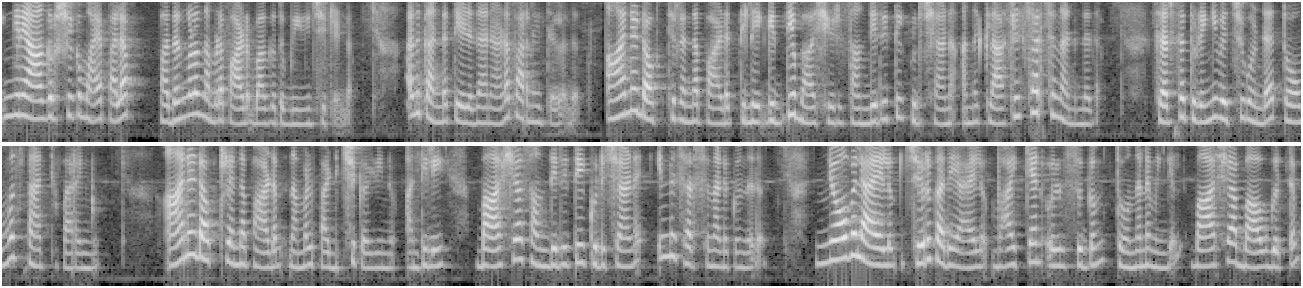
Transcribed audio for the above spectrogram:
ഇങ്ങനെ ആകർഷകമായ പല പദങ്ങളും നമ്മുടെ പാഠഭാഗത്ത് ഉപയോഗിച്ചിട്ടുണ്ട്. അത് കണ്ടെത്തി എഴുതാനാണ് പറഞ്ഞിട്ടുള്ളത്. ആന ഡോക്ടർ എന്ന പാഠത്തിലെ ഗദ്യഭാഷയുടെ സൗന്ദര്യത്തെക്കുറിച്ചാണ് അന്ന് ക്ലാസ്സിൽ ചർച്ച നടന്നത്. ചർച്ച തുടങ്ങി വെച്ചുകൊണ്ട് തോമസ് മാത്യു പറഞ്ഞു ആന ഡോക്ടർ എന്ന പാഠം നമ്മൾ പഠിച്ചു കഴിഞ്ഞു. അതിലെ ഭാഷാ സൗന്ദര്യത്തെക്കുറിച്ചാണ് ഇന്ന് ചർച്ച നടക്കുന്നത്. നോവലായാലും ചെറുകഥയായാലും വായിക്കാൻ ഒരു സുഖം തോന്നണമെങ്കിൽ ഭാഷാ ഭാവുകത്വം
